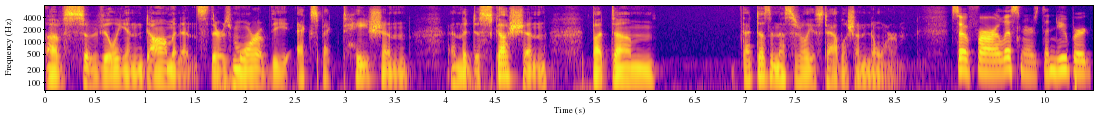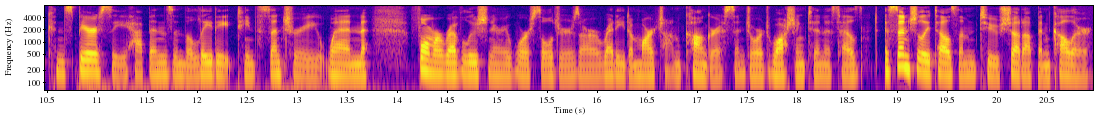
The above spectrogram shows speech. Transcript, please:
of civilian dominance. There's more of the expectation and the discussion, but um, that doesn't necessarily establish a norm. So, for our listeners, the Newburgh Conspiracy happens in the late 18th century when former Revolutionary War soldiers are ready to march on Congress, and George Washington essentially tells them to shut up and color,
